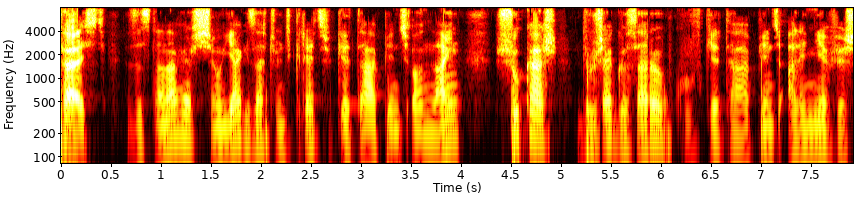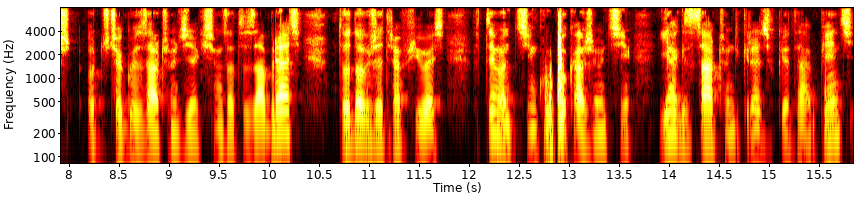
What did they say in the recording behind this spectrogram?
Cześć! Zastanawiasz się, jak zacząć grać w GTA 5 Online? Szukasz dużego zarobku w GTA 5, ale nie wiesz od czego zacząć i jak się za to zabrać? To dobrze trafiłeś. W tym odcinku pokażę Ci, jak zacząć grać w GTA 5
